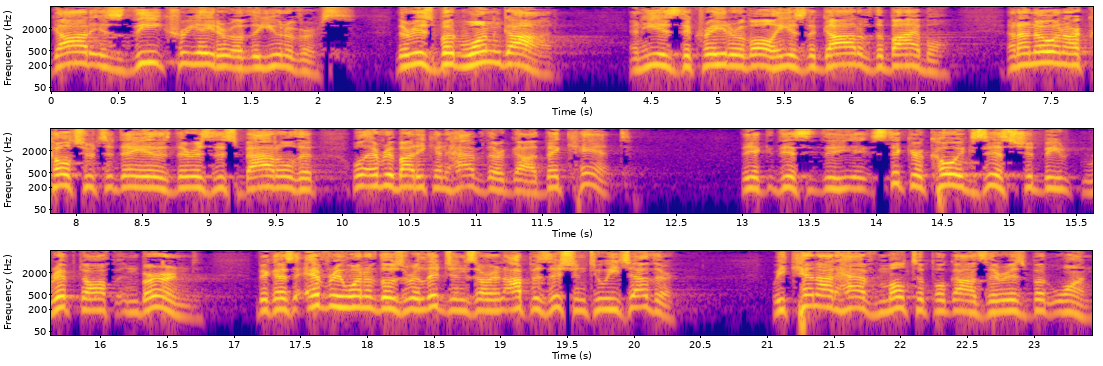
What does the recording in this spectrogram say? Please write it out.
God is the creator of the universe. There is but one God, and he is the creator of all. He is the God of the Bible. And I know in our culture today there is this battle that, well, everybody can have their God. They can't. The, this, the sticker coexist should be ripped off and burned because every one of those religions are in opposition to each other. We cannot have multiple gods, there is but one.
